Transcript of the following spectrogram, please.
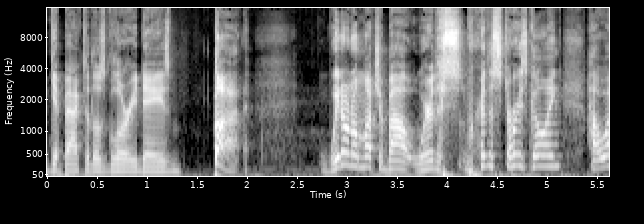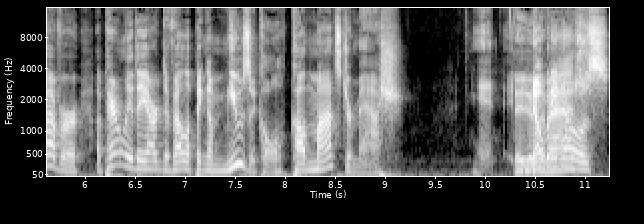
get back to those glory days, but we don't know much about where this where the story's going. However, apparently they are developing a musical called Monster Mash. And They do the nobody mash? knows.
